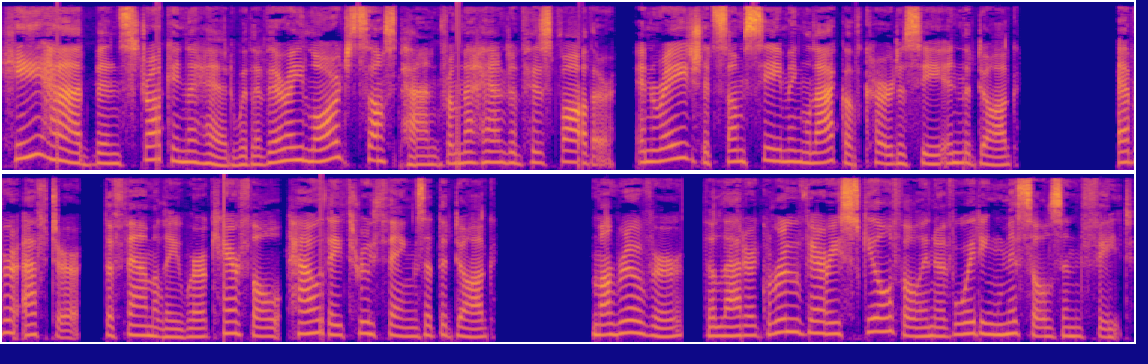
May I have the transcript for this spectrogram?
he had been struck in the head with a very large saucepan from the hand of his father, enraged at some seeming lack of courtesy in the dog, Ever after, the family were careful how they threw things at the dog. Moreover, the latter grew very skillful in avoiding missiles and feet.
